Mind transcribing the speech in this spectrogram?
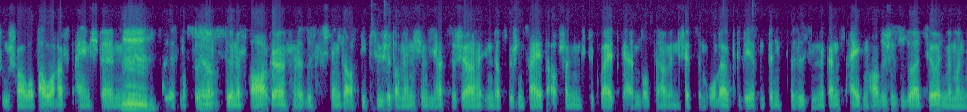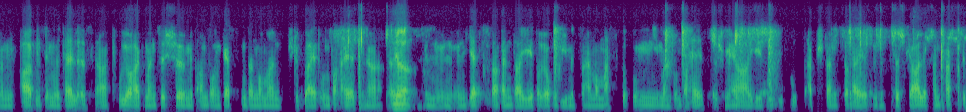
Zuschauer dauerhaft einstellen. Mhm. Alles noch so, ja. eine, so eine Frage. Also ich denke auch die Psyche der Menschen, die hat sich ja in der Zwischenzeit auch schon ein Stück weit geändert. Ja, wenn ich jetzt im Urlaub gewesen bin, das ist eine ganz eigenartige Situation, wenn man dann abends im Hotel ist. Ja. Früher hat man sich äh, mit anderen Gästen dann nochmal ein Stück weit unterhalten. Ja. ja. Und, und, und, jetzt rennt da jeder irgendwie mit seiner Maske rum, niemand unterhält sich mehr, jeder versucht Abstand zu halten, soziale Kontakte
